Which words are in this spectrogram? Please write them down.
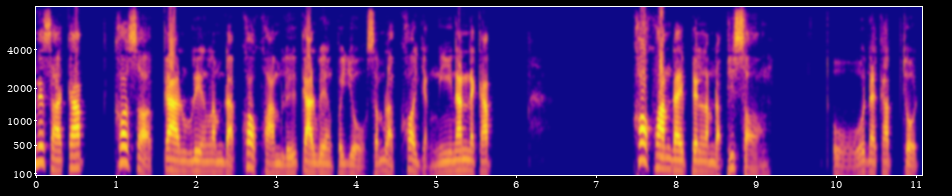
นื้อสาครับข้อสอบการเรียงลำดับข้อความหรือการเรียงประโยคสำหรับข้ออย่างนี้นั้นนะครับ ข้อความใดเป็นลำดับที่สองโอ้นะครับ โจทย์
